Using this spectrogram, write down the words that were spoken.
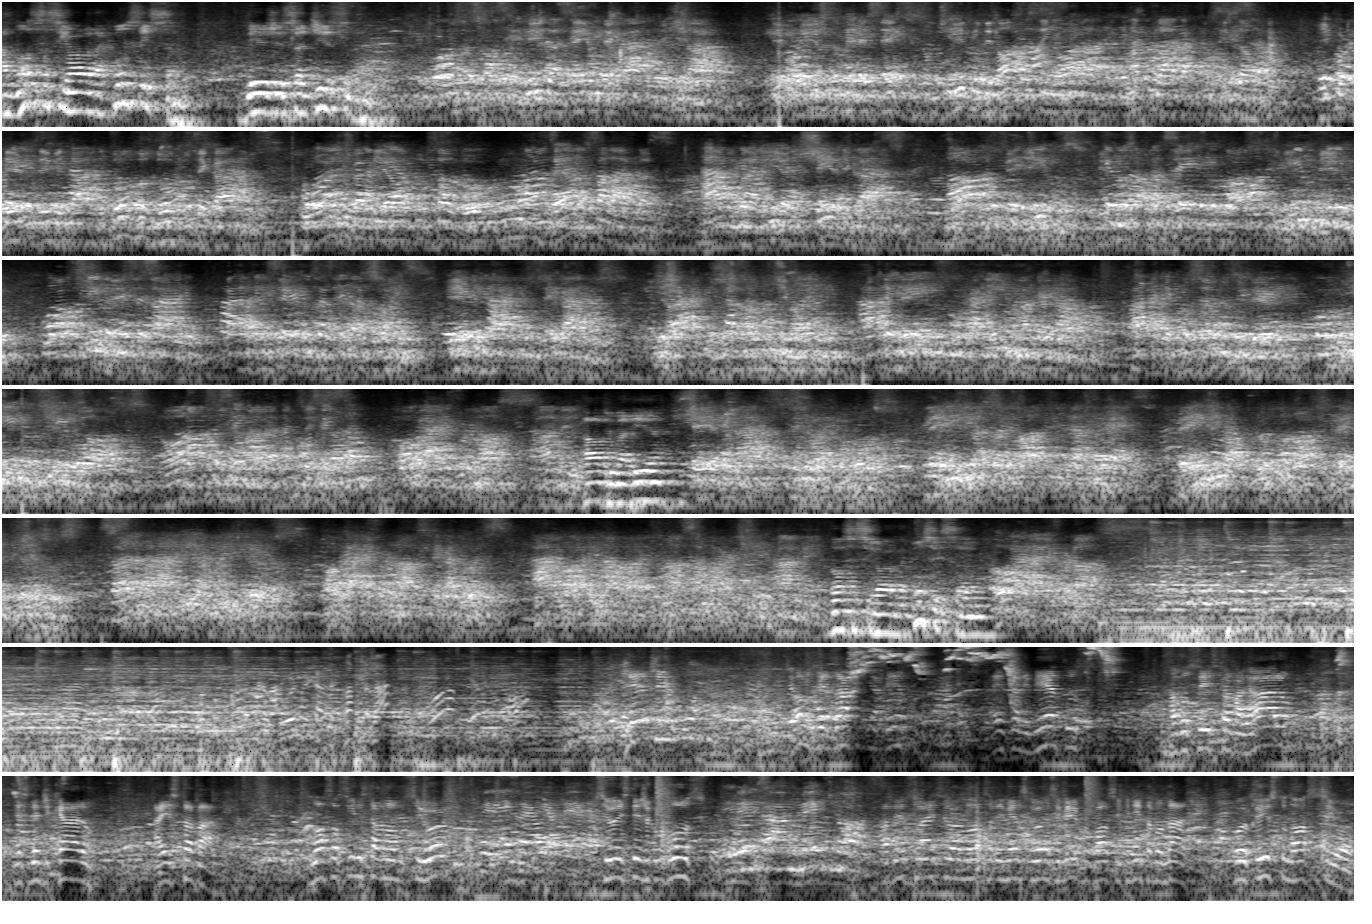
a Nossa Senhora da Conceição. Virgem Santíssima. Que fostes concebida sem um pecado original, e por isso merecestes o título de Nossa Senhora Imaculada Conceição, e por teres evitado todos os outros pecados, convosco. Ele está no meio de nós. Abençoai, Senhor, os nossos alimentos que vamos receber por vossa infinita bondade. Por Cristo nosso Senhor.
